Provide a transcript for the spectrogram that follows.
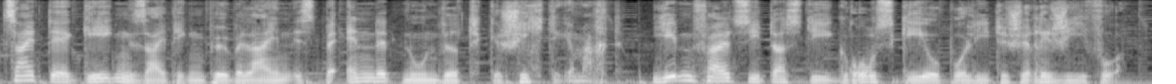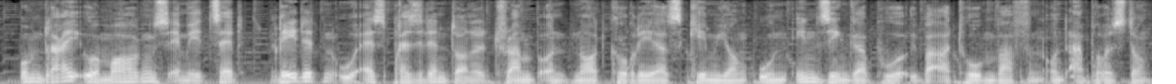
Zeit der gegenseitigen Pöbeleien ist beendet, nun wird Geschichte gemacht. Jedenfalls sieht das die großgeopolitische Regie vor. Um 3 Uhr morgens MEZ redeten US-Präsident Donald Trump und Nordkoreas Kim Jong-un in Singapur über Atomwaffen und Abrüstung.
